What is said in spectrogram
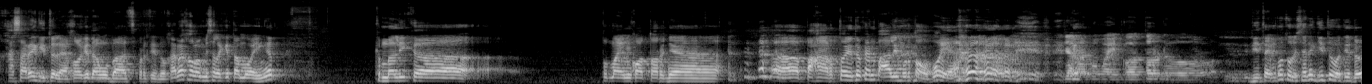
kasarnya gitu lah, ya, kalau kita mau bahas seperti itu. Karena kalau misalnya kita mau inget kembali ke pemain kotornya eh, Pak Harto itu kan Pak Ali Murtopo ya. Jangan pemain kotor dong. Di Tempo tulisannya gitu waktu itu.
